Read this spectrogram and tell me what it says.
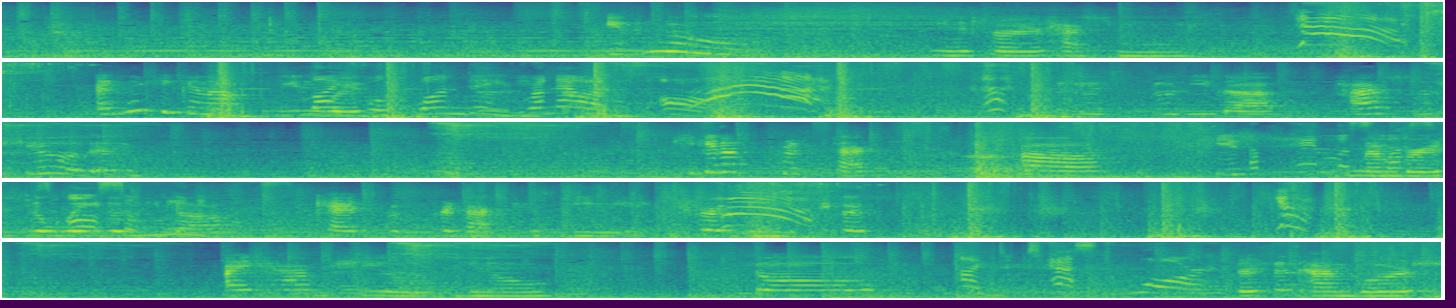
Even though Venusaur has moves, I think he cannot win Life with will one day run out of us all. because Lolita has the shield and he cannot protect uh, his members the way Lolita meaningless. can protect his teammates, her teammates because I have shield shield, you know. So I detest war. there's an ambush.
